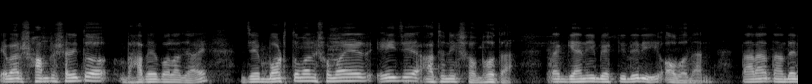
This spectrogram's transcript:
এবার সম্প্রসারিতভাবে বলা যায় যে, বর্তমান সময়ের এই যে আধুনিক সভ্যতা, তা জ্ঞানী ব্যক্তিদেরই অবদান। তারা তাদের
